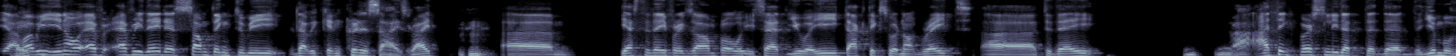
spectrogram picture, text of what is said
yeah, well, we you know every every day there's something to be that we can criticize, right? Mm-hmm. Um, yesterday, for example, we said UAE tactics were not great. Uh, today, I think personally that the the, the Jumbo,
